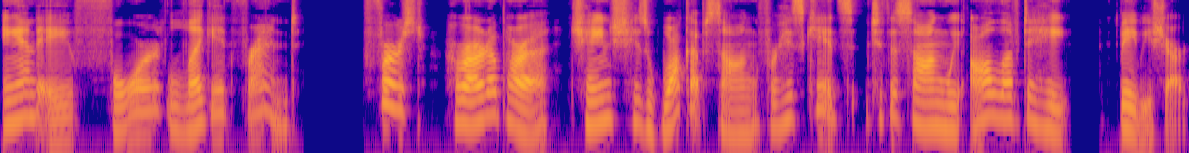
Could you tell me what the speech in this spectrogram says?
and a four legged friend. First, Gerardo Parra changed his walk up song for his kids to the song we all love to hate, Baby Shark.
